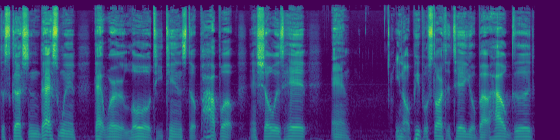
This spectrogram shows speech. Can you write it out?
discussions, that's when that word loyalty tends to pop up and show his head. And you know people start to tell you about how good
